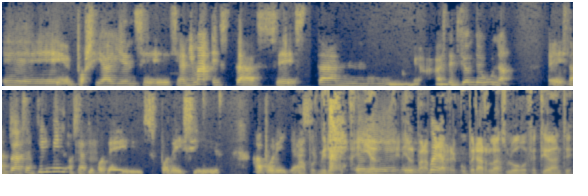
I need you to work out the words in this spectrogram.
eh, por si alguien se, se, anima, estas están, a excepción de una, eh, están todas en filming, o sea que podéis, podéis ir a por ellas. Ah, pues mira, genial, eh, genial para bueno, poder recuperarlas luego, efectivamente.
